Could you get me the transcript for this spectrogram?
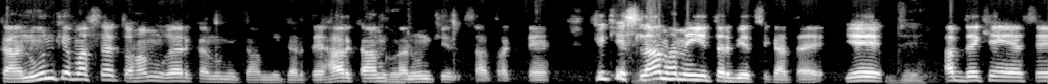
قانون کے مسئلہ تو ہم غیر قانونی کام نہیں کرتے ہر کام قانون کے ساتھ رکھتے ہیں کیونکہ اسلام ہمیں یہ تربیت سکھاتا ہے یہ جی۔ اب دیکھیں ایسے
